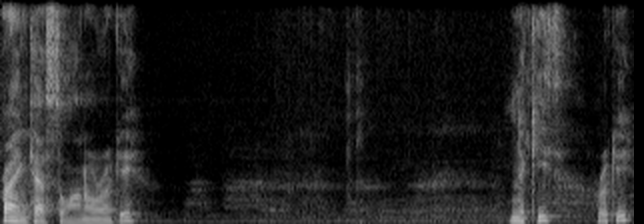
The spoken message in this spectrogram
Ryan Castellani, rookie. Nick Keith, rookie.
